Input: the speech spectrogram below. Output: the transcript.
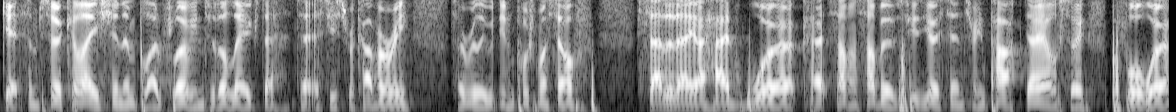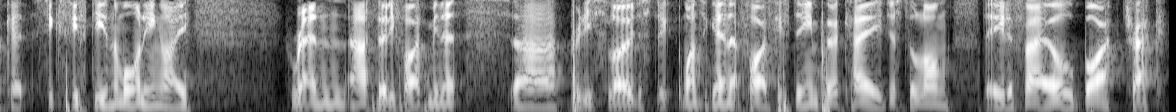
get some circulation and blood flow into the legs to, to assist recovery. So I really didn't push myself. Saturday, I had work at Southern Suburbs Physio Centre in Parkdale. So before work at 6.50 in the morning, I ran uh, 35 minutes, uh, pretty slow, just to, once again at 5.15 per K, just along the Edithvale bike track.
